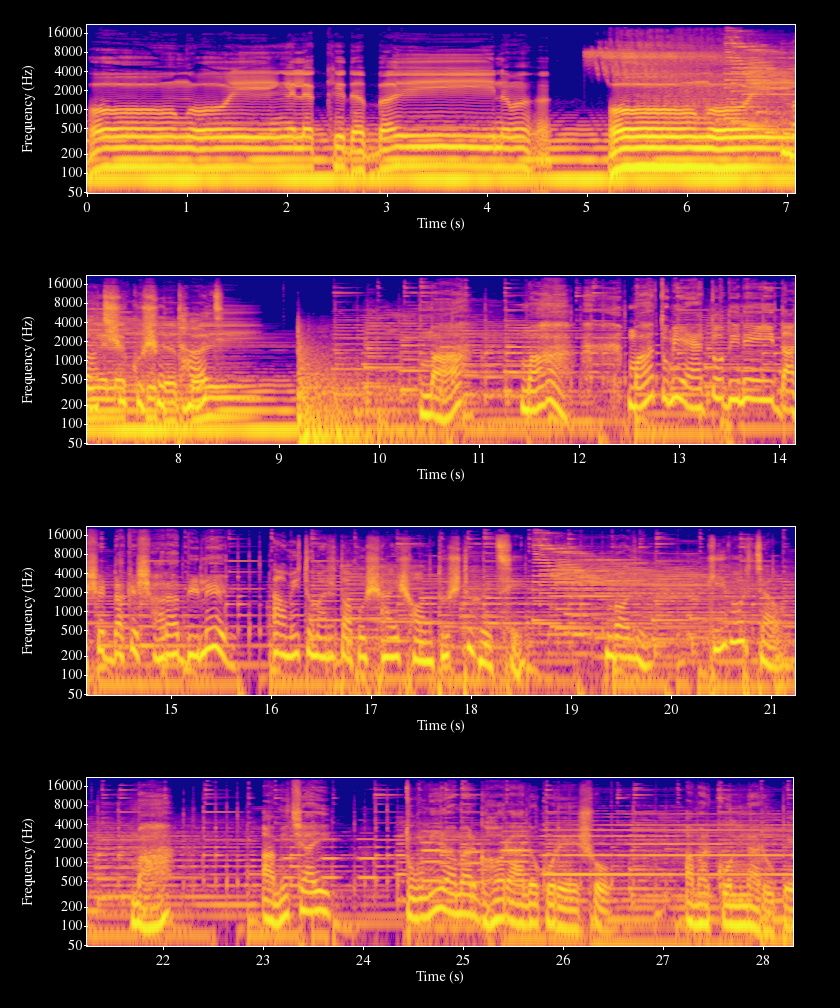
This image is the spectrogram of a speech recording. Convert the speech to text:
ॐ ऐं लक्ष्मीदेव्यै नमः ॐ ऐं বৎস কুশধ্বজ। लक्ष्मीदेव्यै মা মা মা তুমি এতদিনে এই দাসের ডাকে সাড়া দিলে আমি তোমার তপস্যায় সন্তুষ্ট হয়েছি বলো কি বর চাও মা আমি চাই তুমি আমার ঘর আলো করে এসো আমার কন্যা রূপে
